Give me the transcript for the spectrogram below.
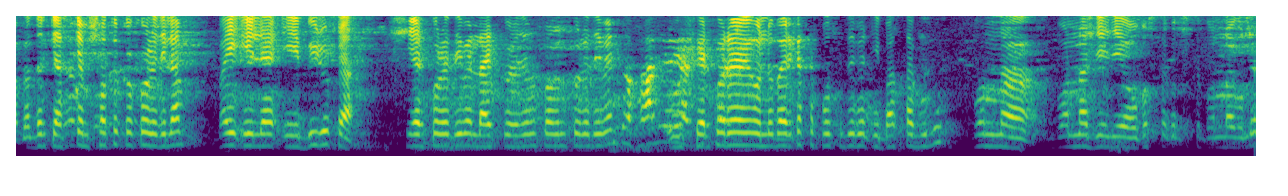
আপনাদেরকে আজকে আমি সতর্ক করে দিলাম। ভাই, এই ভিডিওটা শেয়ার করে দেবেন লাইক করে দেবেন কমেন্ট করে দেবেন। ও শেয়ার করে অন্য বাইরের কাছে পৌঁছে দেবেন এই বার্তাগুলো। বন্যা বন্যা যে যে অবস্থা করতেছে বন্যাগুলো,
